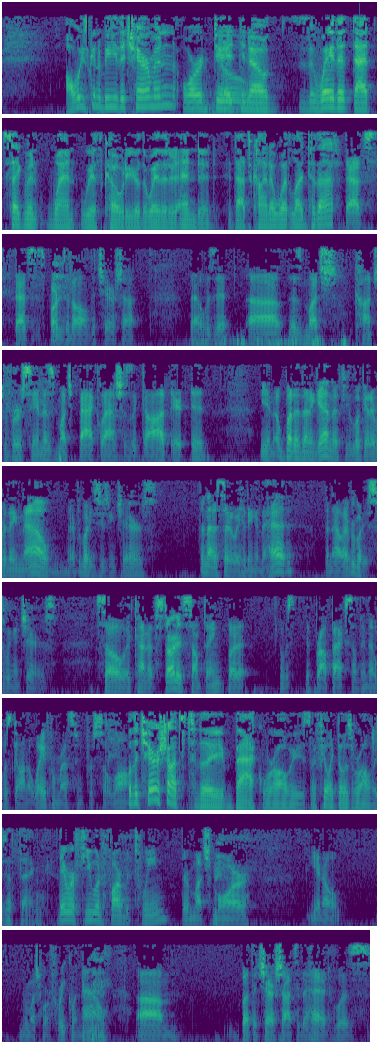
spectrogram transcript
always going to be the chairman, or did No. you know the way that that segment went with Cody, or the way that it ended? That's kind of what led to that. That's that's sparked it all. The chair shot. That was it. Uh, as much controversy and as much backlash as it got, it it you know. But then again, if you look at everything now, everybody's using chairs. They're not necessarily hitting in the head, but now everybody's swinging chairs. So it kind of started something, but it, was it brought back something that was gone away from wrestling for so long. Well, the chair shots to the back were always. I feel like those were always a thing. they were few and far between. They're much more, you know, they're much more frequent now. Um, but the chair shot to the head was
